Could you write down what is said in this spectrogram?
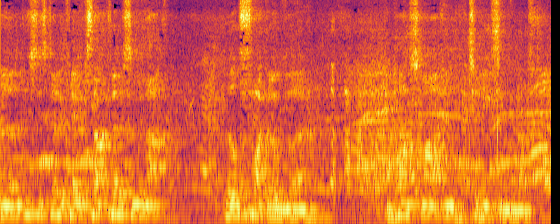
Um, this is dedicated to that person with that little flag over there. A House Martin Tahitian glass.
